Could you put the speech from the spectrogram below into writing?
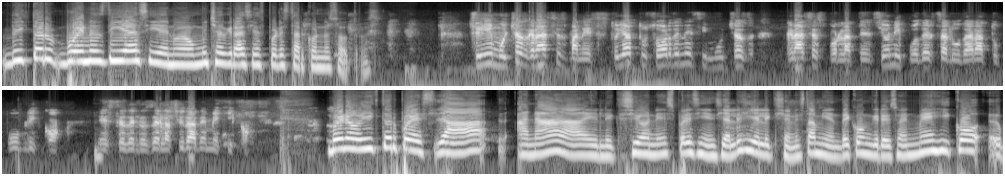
Víctor, buenos días y de nuevo muchas gracias por estar con nosotros. Sí, muchas gracias, Vanessa. Estoy a tus órdenes y muchas gracias por la atención y poder saludar a tu público este de los de la Ciudad de México. Bueno, Víctor, pues ya a nada de elecciones presidenciales y elecciones también de Congreso en México, eh,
